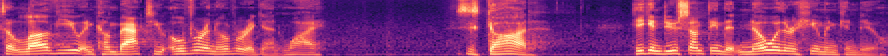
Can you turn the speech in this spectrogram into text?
to love you and come back to you over and over again. Why? This is God. He can do something that no other human can do.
